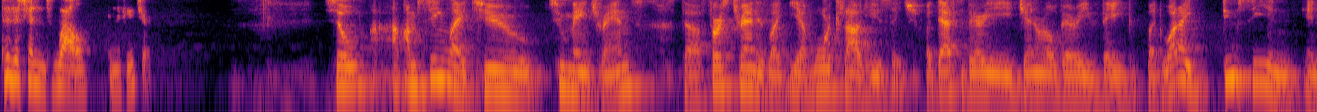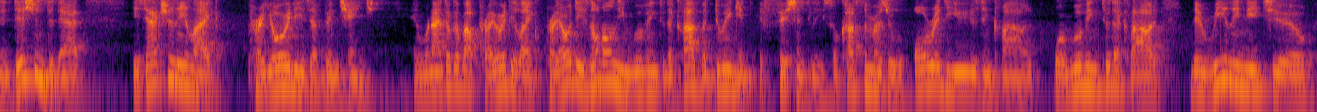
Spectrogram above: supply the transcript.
positioned well in the future. So I'm seeing like two, two main trends the first trend is like, yeah, more cloud usage, but that's very general, very vague. But what I do see in, in addition to that is actually like priorities have been changed. And when I talk about priority, like priority is not only moving to the cloud, but doing it efficiently. So customers who are already using cloud or moving to the cloud, they really need to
